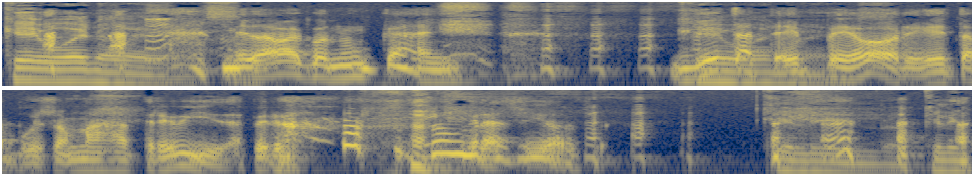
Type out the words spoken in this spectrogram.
Qué bueno es. me daba con un caño. Y Qué esta bueno es peor, esta porque son más atrevidas, pero son graciosas. Qué lindo, qué lindo.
